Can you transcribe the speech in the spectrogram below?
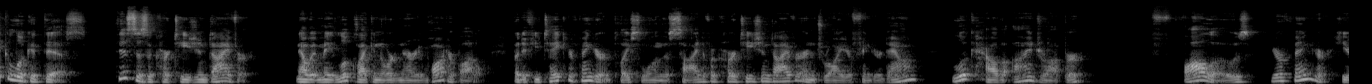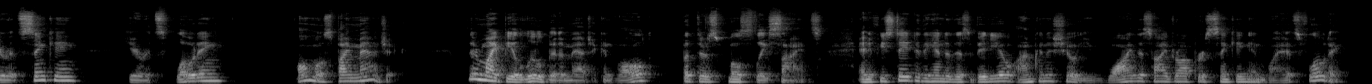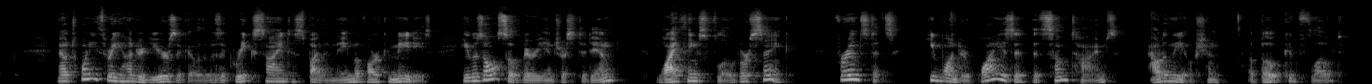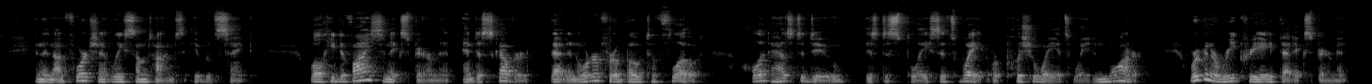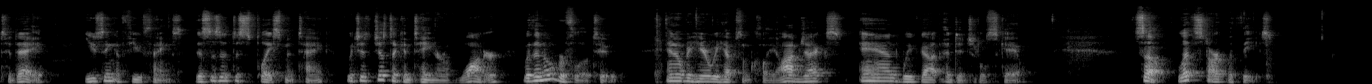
Take a look at this. This is a Cartesian diver. Now it may look like an ordinary water bottle, but if you take your finger and place along the side of a Cartesian diver and draw your finger down, look how the eyedropper follows your finger. Here it's sinking, here it's floating, almost by magic. There might be a little bit of magic involved, but there's mostly science. And if you stay to the end of this video, I'm going to show you why this eyedropper is sinking and why it's floating. Now, 2,300 years ago, there was a Greek scientist by the name of Archimedes. He was also very interested in why things float or sink. For instance, he wondered why is it that sometimes out in the ocean a boat could float and then unfortunately sometimes it would sink. Well, he devised an experiment and discovered that in order for a boat to float, all it has to do is displace its weight or push away its weight in water. We're going to recreate that experiment today using a few things. This is a displacement tank, which is just a container of water with an overflow tube. And over here we have some clay objects and we've got a digital scale. So let's start with these.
